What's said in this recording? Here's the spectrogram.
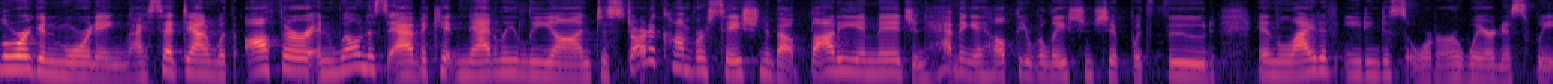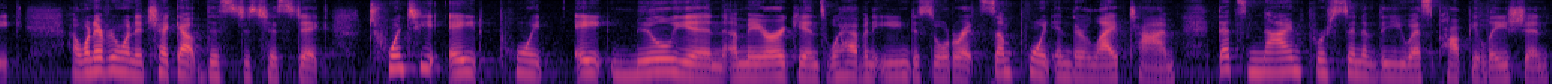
Laura, good morning. I sat down with author and wellness advocate Natalie Leon to start a conversation about body image and having a healthy relationship with food in light of Eating Disorder Awareness Week. I want everyone to check out this statistic. 28.8 million Americans will have an eating disorder at some point in their lifetime. That's 9% of the U.S. population.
